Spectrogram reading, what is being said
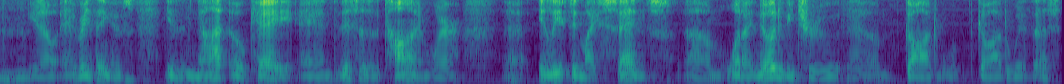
Mm-hmm. You know, everything is is not okay, and this is a time where, uh, at least in my sense, um, what I know to be true, uh, God, God with us,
